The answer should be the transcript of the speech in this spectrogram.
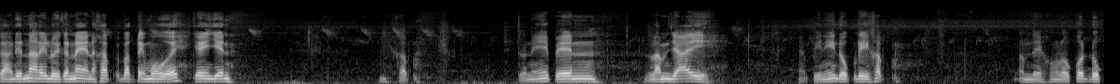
กลางเดือนหน้าได้รวยกันแน่นะครับบักแตงโมเอ้ยใจเย็น นี่ครับ ตัวนี้เป็นลำไยปีนี้ดกดีครับลำไยของเราก็ดก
